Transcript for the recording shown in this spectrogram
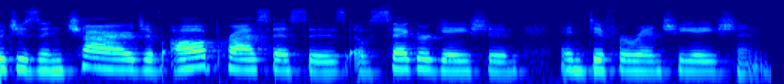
which is in charge of all processes of segregation and differentiation.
